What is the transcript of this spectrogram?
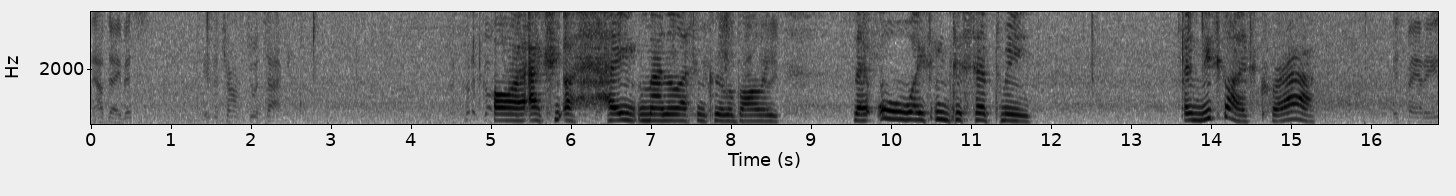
Now Davies. Oh, I actually I hate Manolas and Koulibaly. They always intercept me. And this guy's crap. It's Bellerin.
